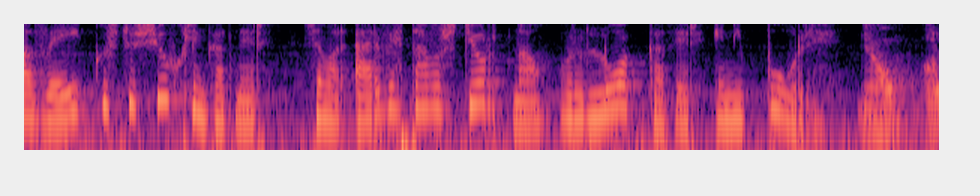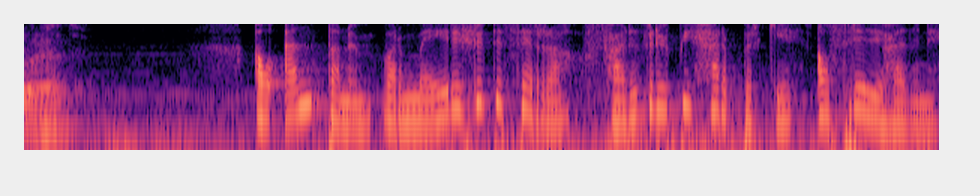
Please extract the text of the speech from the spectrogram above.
að veikustu sjúklingarnir sem var erfitt að hafa stjórn á voru lokaðir inn í búri. já, alveg rétt Á endanum var meiri hluti þeirra færður upp í herbergi á þriðjuhæðinni.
